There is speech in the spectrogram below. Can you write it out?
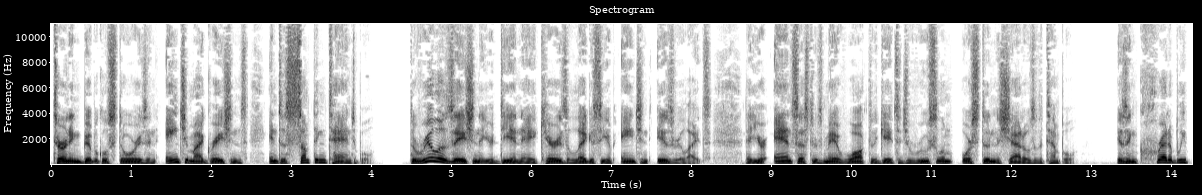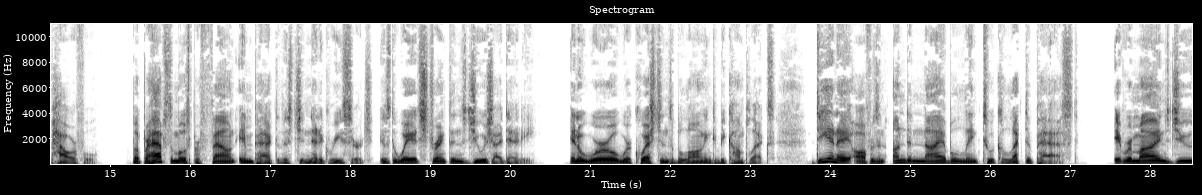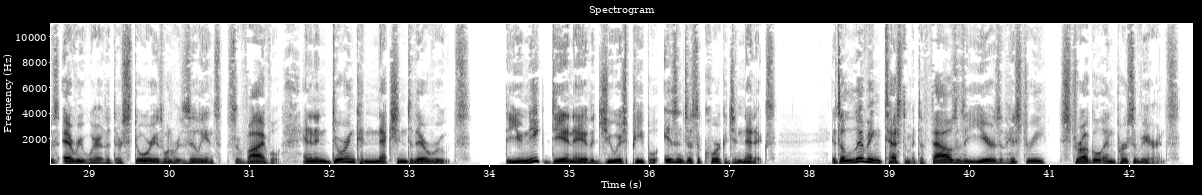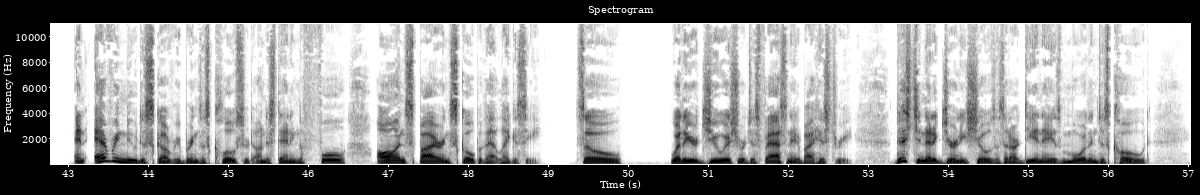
turning biblical stories and ancient migrations into something tangible. The realization that your DNA carries a legacy of ancient Israelites, that your ancestors may have walked through the gates of Jerusalem or stood in the shadows of the temple, is incredibly powerful. But perhaps the most profound impact of this genetic research is the way it strengthens Jewish identity. In a world where questions of belonging can be complex, DNA offers an undeniable link to a collective past. It reminds Jews everywhere that their story is one of resilience, survival, and an enduring connection to their roots. The unique DNA of the Jewish people isn't just a quirk of genetics. It's a living testament to thousands of years of history, struggle, and perseverance. And every new discovery brings us closer to understanding the full, awe inspiring scope of that legacy. So, whether you're Jewish or just fascinated by history, this genetic journey shows us that our DNA is more than just code.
